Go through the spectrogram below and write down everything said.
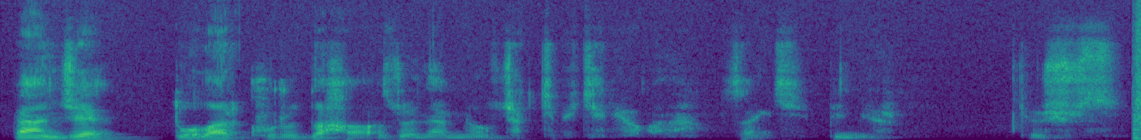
bence dolar kuru daha az önemli olacak gibi geliyor bana sanki bilmiyorum. Görüşürüz.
